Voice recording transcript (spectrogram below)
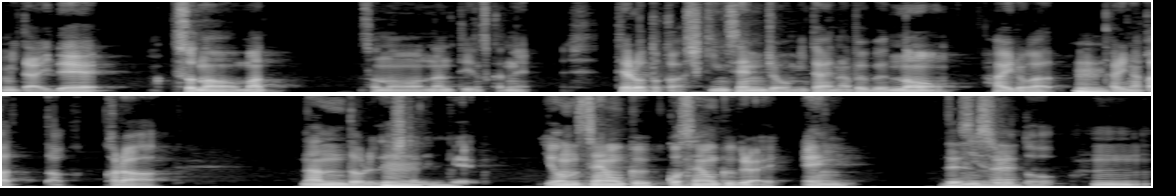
みたいで、その、まあ、その、なんていうんですかね、テロとか資金洗浄みたいな部分の配慮がうん。足りなかったから、何ドルでしたっけ、?4000 億 ?5000 億ぐらい円。にすると、うん、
